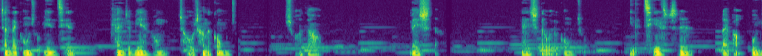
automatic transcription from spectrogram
站在公主面前，看着面容惆怅的公主，说道：“没事的，没事的，我的公主，你的骑士来保护你。”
